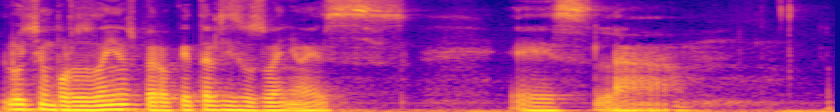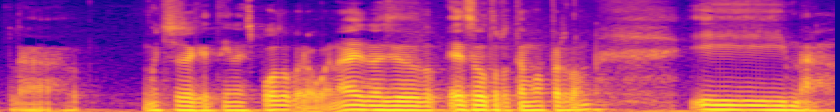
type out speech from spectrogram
luchen por sus sueños, pero qué tal si su sueño es, es la, la muchacha que tiene esposo, pero bueno, es otro tema, perdón. Y nada,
